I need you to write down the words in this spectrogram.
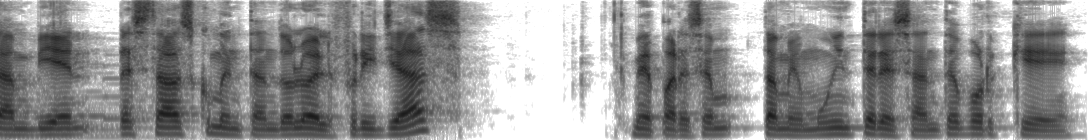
También estabas comentando lo del free jazz. Me parece también muy interesante porque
